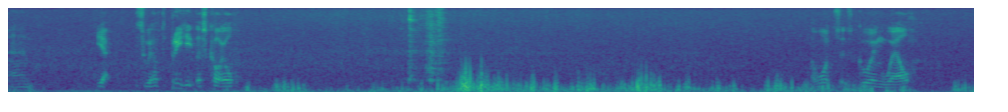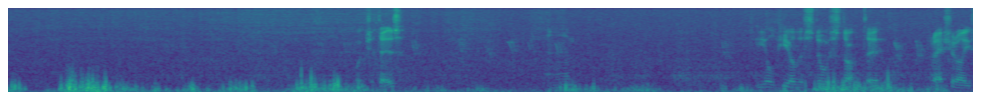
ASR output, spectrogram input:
Um, yeah, so we have to preheat this coil it's going well. Which it is. Um, you'll hear the stove start to pressurise.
